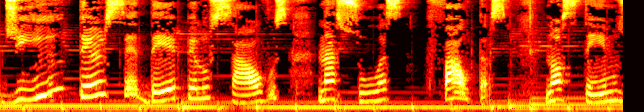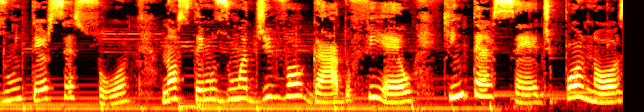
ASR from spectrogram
De interceder pelos salvos nas suas faltas. Nós temos um intercessor, nós temos um advogado fiel que intercede por nós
